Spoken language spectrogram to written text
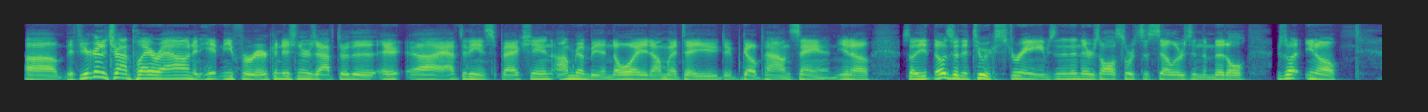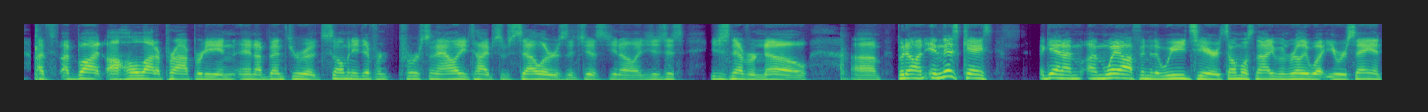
um, if you're gonna try and play around and hit me for air conditioners after the uh, after the inspection, I'm gonna be annoyed. I'm gonna tell you to go pound sand. You know, so those are the two extremes, and then there's all sorts of sellers in the middle. There's you know. I've, I've bought a whole lot of property and, and I've been through so many different personality types of sellers. It's just, you know, you just, you just never know. Um, but on, in this case, again, I'm, I'm way off into the weeds here. It's almost not even really what you were saying,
